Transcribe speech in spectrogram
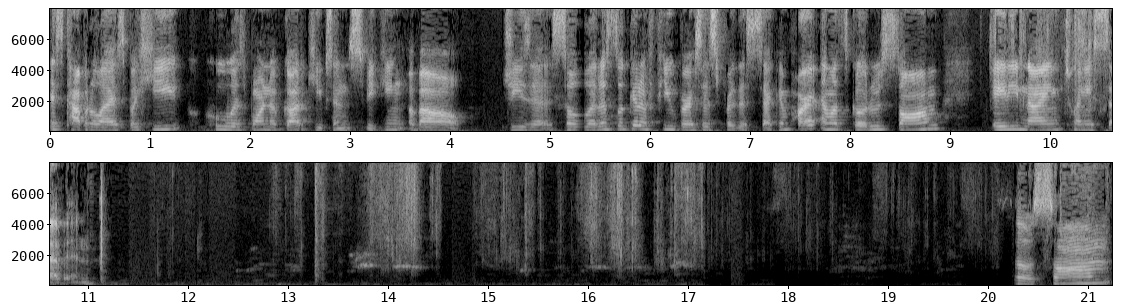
is capitalized, but he who was born of God keeps him speaking about Jesus. So let us look at a few verses for this second part, and let's go to Psalm 89 27. So Psalm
